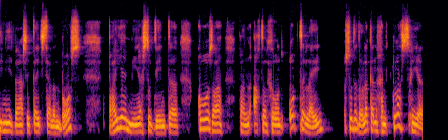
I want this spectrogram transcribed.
universiteit Stellenbosch baie meer studente kosa van agtergrond op te lei sodat hulle kan gaan klas gee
